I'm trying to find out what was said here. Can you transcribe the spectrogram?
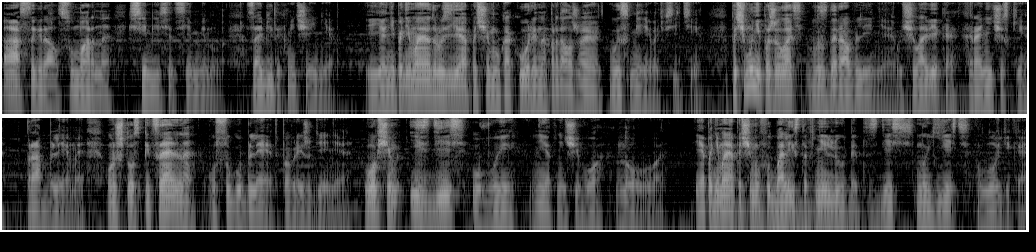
А, сыграл суммарно 77 минут. Забитых мячей нет. И я не понимаю, друзья, почему Кокорина продолжают высмеивать в сети. Почему не пожелать выздоровления? У человека хронические проблемы. Он что, специально усугубляет повреждения? В общем, и здесь, увы, нет ничего нового. Я понимаю, почему футболистов не любят. Здесь, ну, есть логика.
